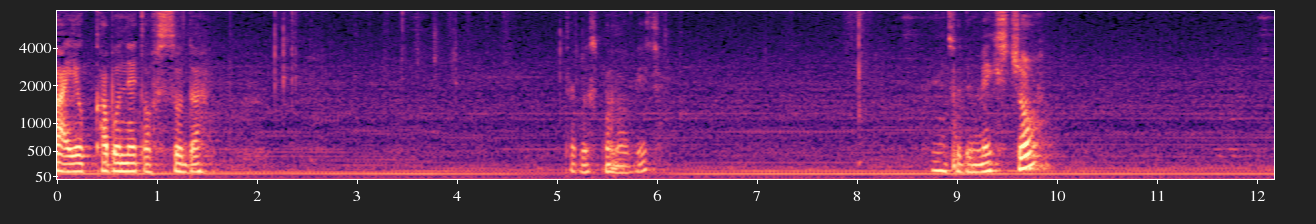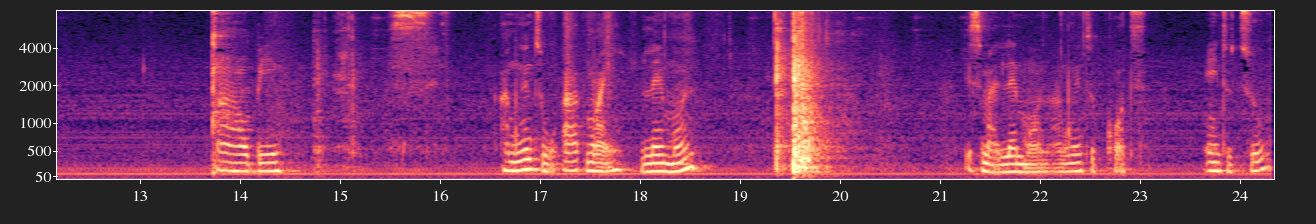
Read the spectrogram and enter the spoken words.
bicarbonate of soda. Tablespoon of it into the mixture. I'll be I'm going to add my lemon. Is my lemon. I'm going to cut into two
